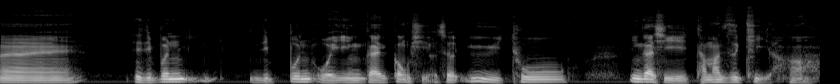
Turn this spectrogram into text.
嗯，日本日本为应该恭喜这玉突，应该是他妈日起啊，哈，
